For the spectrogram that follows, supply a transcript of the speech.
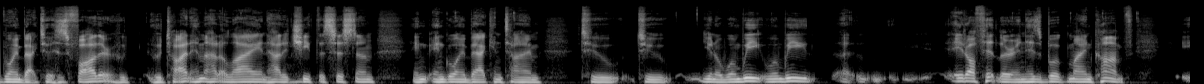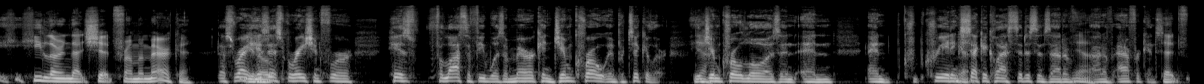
going back to his father, who who taught him how to lie and how to cheat the system, and, and going back in time to to you know when we when we uh, Adolf Hitler in his book Mein Kampf, he, learned that shit from America. That's right. You his know- inspiration for his philosophy was American Jim Crow in particular, the Yeah. Jim Crow laws and and and cr- creating second class citizens out of Yeah. out of Africans. That ph-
